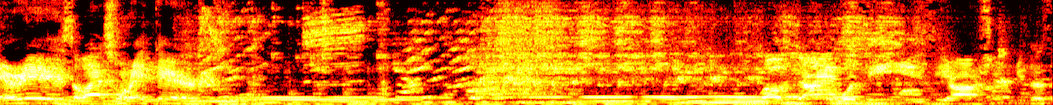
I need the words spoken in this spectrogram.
There it is, the last one right there. Well, dying was the easy option because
